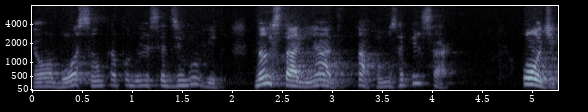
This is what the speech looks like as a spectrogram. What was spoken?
é uma boa ação para poder ser desenvolvida. Não está alinhado? Ah, vamos repensar. Onde?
